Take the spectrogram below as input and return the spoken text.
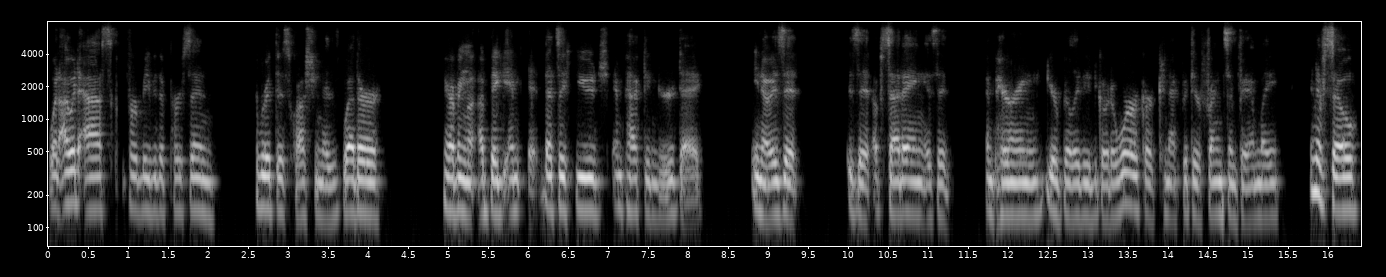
What I would ask for maybe the person who wrote this question is whether you're having a big, that's a huge impact in your day. You know, is it, is it upsetting? Is it impairing your ability to go to work or connect with your friends and family? And if so,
